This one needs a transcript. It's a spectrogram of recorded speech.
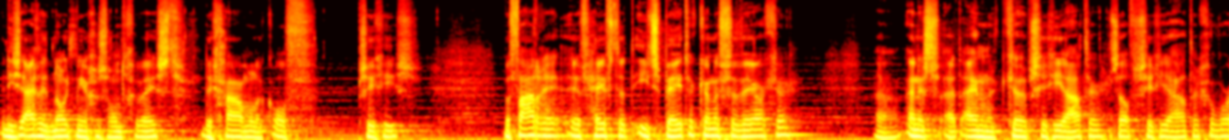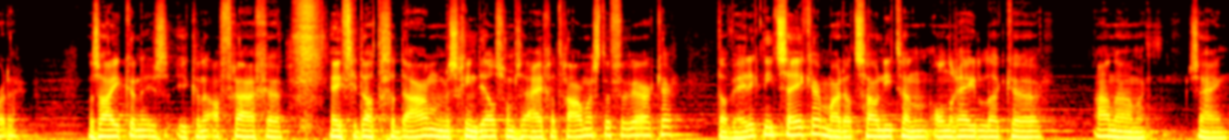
En die is eigenlijk nooit meer gezond geweest, lichamelijk of psychisch. Mijn vader heeft het iets beter kunnen verwerken. Uh, en is uiteindelijk uh, psychiater, zelf psychiater geworden. Dan zou je kunnen, je kunnen afvragen, heeft hij dat gedaan? Misschien deels om zijn eigen trauma's te verwerken? Dat weet ik niet zeker, maar dat zou niet een onredelijke aanname zijn,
